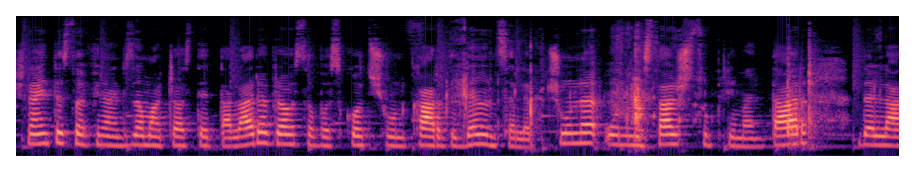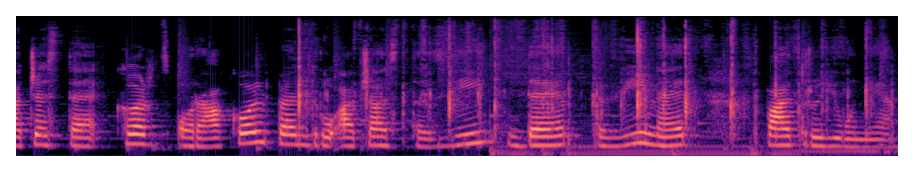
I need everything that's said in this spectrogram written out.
Și înainte să finalizăm această etalare, vreau să vă scot și un card de înțelepciune, un mesaj suplimentar de la aceste cărți oracol pentru această zi de vineri 4 iunie.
